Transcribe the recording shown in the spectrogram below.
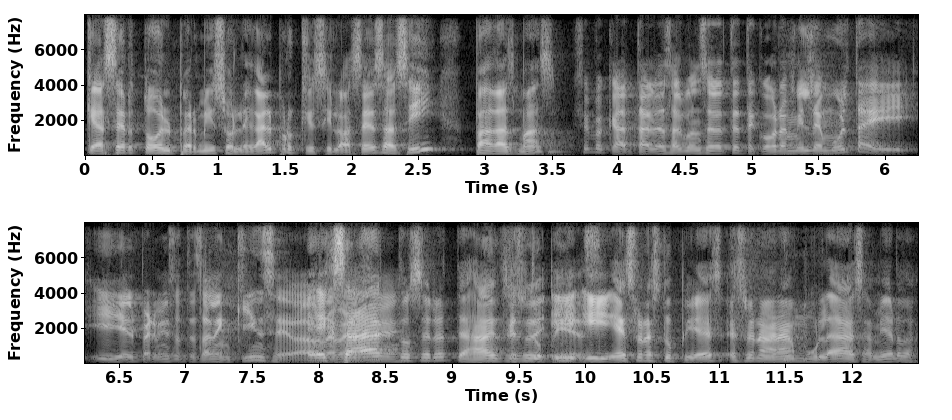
que hacer todo el permiso legal, porque si lo haces así, pagas más. Sí, porque tal vez algún cerote te cobra mil de multa y, y el permiso te sale en 15. ¿va? Una vez Exacto, cerote, ajá, entonces, y, es una estupidez, es una gran mulada esa mierda.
